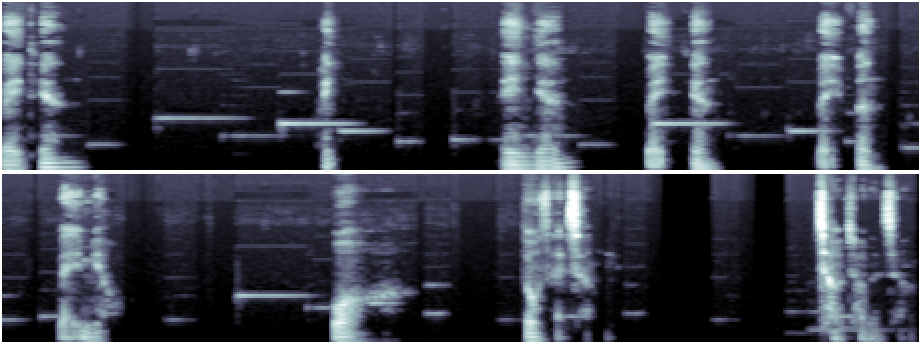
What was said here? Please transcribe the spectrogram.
每天、每每年、每天、每分、每秒，我都在想你，悄悄的想。”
